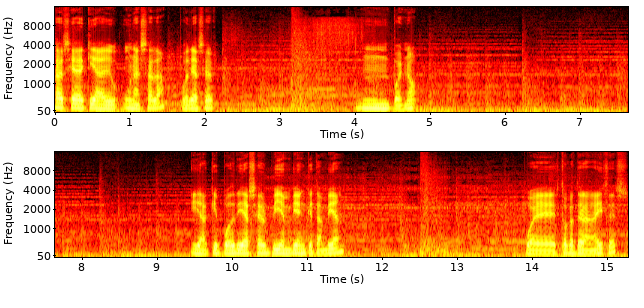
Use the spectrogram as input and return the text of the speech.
A ver si aquí hay una sala. Podría ser. Mm, pues no. Y aquí podría ser bien, bien que también. Pues tócate las narices.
